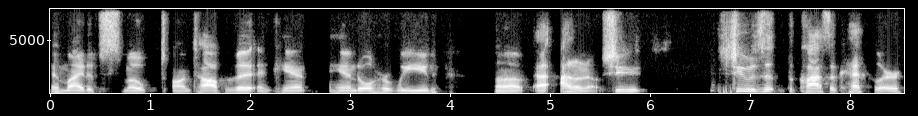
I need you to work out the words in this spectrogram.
and might have smoked on top of it and can't handle her weed. Uh, I, I don't know. She she was the classic heckler,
